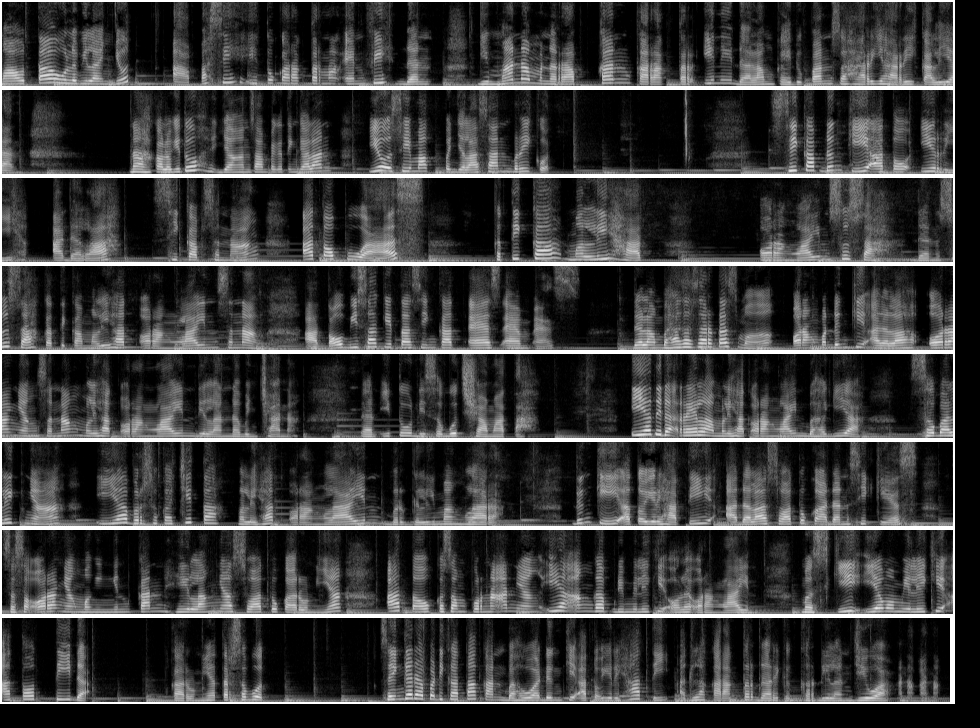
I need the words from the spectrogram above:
Mau tahu lebih lanjut? Apa sih itu karakter non envy dan gimana menerapkan karakter ini dalam kehidupan sehari-hari kalian. Nah, kalau gitu jangan sampai ketinggalan. Yuk simak penjelasan berikut. Sikap dengki atau iri adalah sikap senang atau puas ketika melihat orang lain susah dan susah ketika melihat orang lain senang atau bisa kita singkat SMS. Dalam bahasa sarkasme, orang pendengki adalah orang yang senang melihat orang lain dilanda bencana dan itu disebut syamata. Ia tidak rela melihat orang lain bahagia. Sebaliknya, ia bersuka cita melihat orang lain bergelimang lara. Dengki atau iri hati adalah suatu keadaan psikis seseorang yang menginginkan hilangnya suatu karunia atau kesempurnaan yang ia anggap dimiliki oleh orang lain, meski ia memiliki atau tidak karunia tersebut. Sehingga dapat dikatakan bahwa dengki atau iri hati adalah karakter dari kekerdilan jiwa anak-anak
